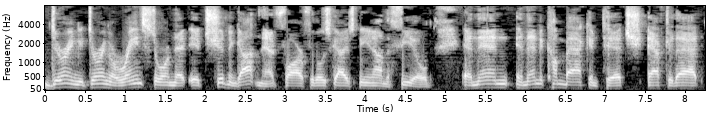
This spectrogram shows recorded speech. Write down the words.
during during a rainstorm that it shouldn't have gotten that far for those guys being on the field, and then and then to come back and pitch after that,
